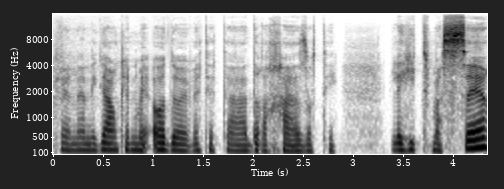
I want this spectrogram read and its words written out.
כן, אני גם כן מאוד אוהבת את ההדרכה הזאת. להתמסר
